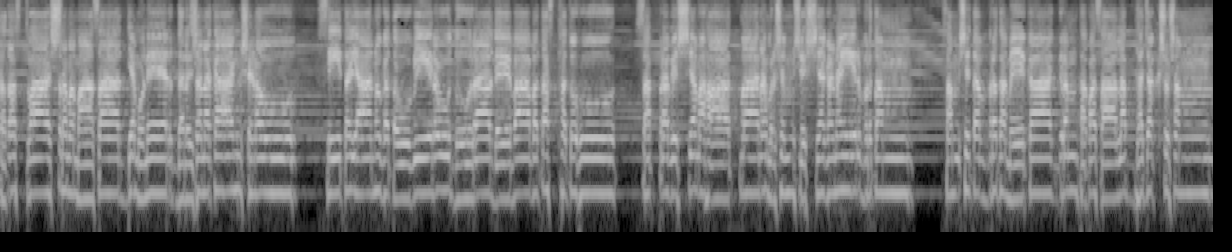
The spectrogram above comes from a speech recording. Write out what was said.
ततस्त्वाश्रममासाद्य मुनेर्दर्शनकाङ्क्षिणौ। सीतयानुगतौ वीरौ दूरादेवावतस्थतुः। स प्रविश्य महात्मानमृषिम् शिष्यगणैर्वृतम्। संशितव्रतमेकाग्रम् तपसा लब्धचक्षुषम्।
